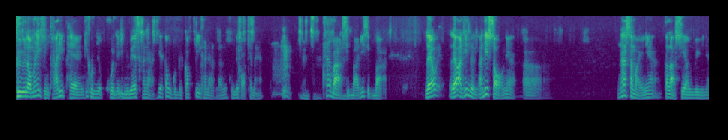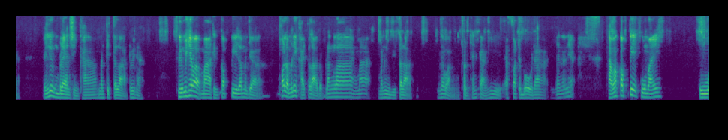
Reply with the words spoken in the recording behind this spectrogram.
คือเราไม่ให้สินค้าที่แพงที่คุณจะควรจะ invest ขนาดที่จะต้องคุณไปก๊อปปี้ขนาดนั้น คุณนึกออกใช่ไหมห้าบาทสิบาทยี่สิบาท แล้วแล้วอันที่หนึ่งอันที่สองเนี่ยหน้าสมัยเนี่ยตลาด CLMV เนี่ยไอ้เรื่องแบรนด์สินค้ามันติดตลาดด้วยนะคือไม่ใช่ว่ามาถึงก๊อปปี้แล้วมันจะเพราะเราไม่ได้ขายตลาดแบบล่างๆมาก มันอยู่ตลาด ระหว่างชนชั้นกลางที่ affordable ได้ฉะนั้นเนี่ย ถามว่าก๊อปปี้กูไหมกลัว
